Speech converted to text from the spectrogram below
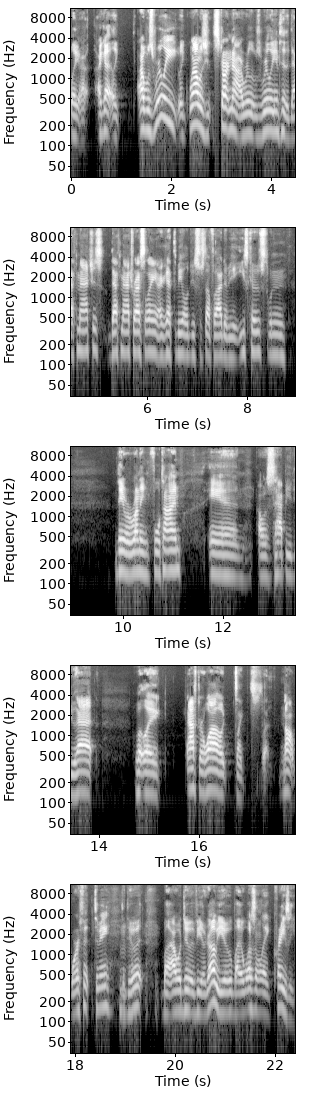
like I, I got like I was really like when I was starting out, I really was really into the death matches, death match wrestling. I got to be able to do some stuff with IWA East Coast when they were running full time, and I was happy to do that. But like after a while, it's like it's not worth it to me to do it. But I would do it VOW, but it wasn't like crazy,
